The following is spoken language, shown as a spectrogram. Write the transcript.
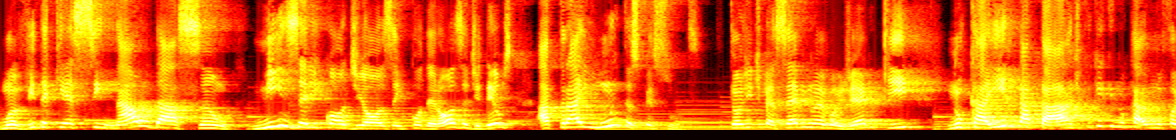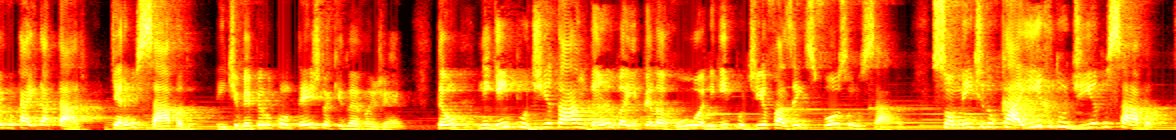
uma vida que é sinal da ação misericordiosa e poderosa de Deus, atrai muitas pessoas. Então a gente percebe no Evangelho que no cair da tarde, por que, que não foi no cair da tarde? Que era um sábado. A gente vê pelo contexto aqui do Evangelho. Então, ninguém podia estar andando aí pela rua, ninguém podia fazer esforço no sábado. Somente no cair do dia do sábado.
